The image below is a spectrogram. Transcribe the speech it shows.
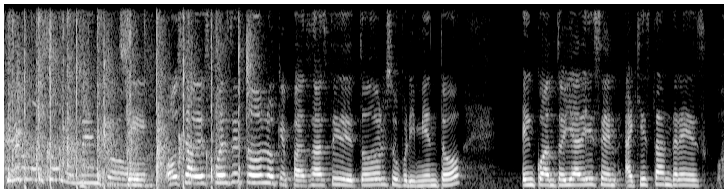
Qué hermoso momento. Sí. O sea, después de todo lo que pasaste y de todo el sufrimiento, en cuanto ya dicen, aquí está Andrés, uf,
